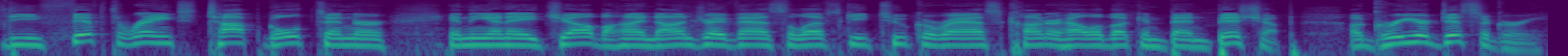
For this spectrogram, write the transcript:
the fifth ranked top goaltender in the NHL behind Andrei Vasilevskiy, Tuukka Rask, Connor Hellebuyck, and Ben Bishop. Agree or disagree?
